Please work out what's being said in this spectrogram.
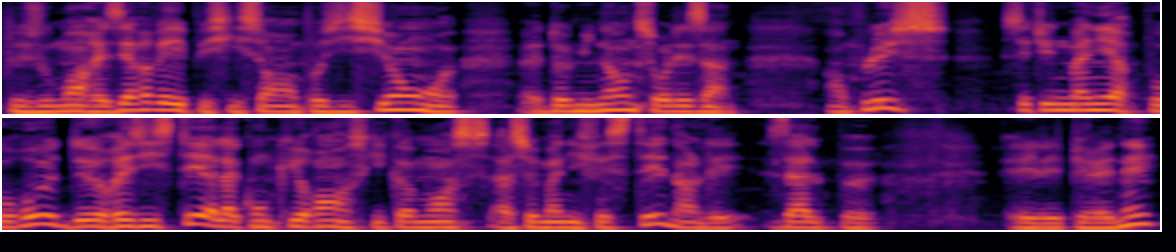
plus ou moins réservé, puisqu'ils sont en position dominante sur les Indes. En plus, c'est une manière pour eux de résister à la concurrence qui commence à se manifester dans les Alpes et les Pyrénées,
